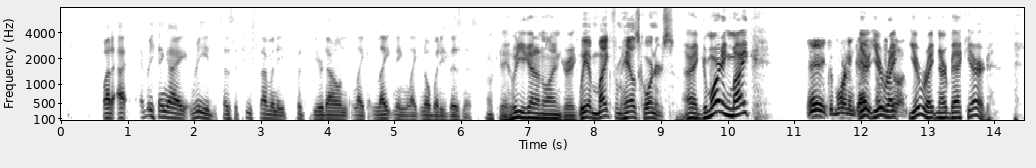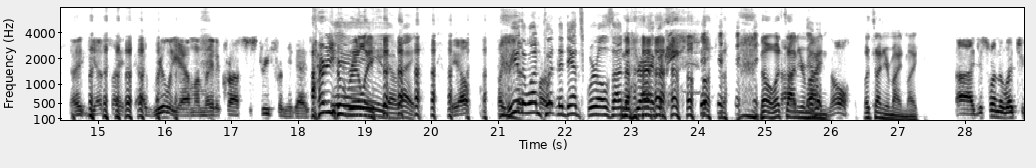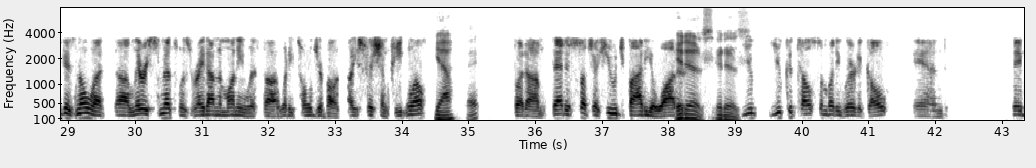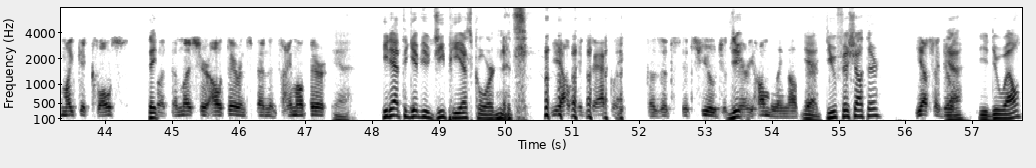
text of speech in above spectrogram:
But I, everything I read says the 270 puts deer down like lightning, like nobody's business. Okay, who do you got on the line, Greg? We have Mike from Hales Corners. All right. Good morning, Mike. Hey, good morning, guys. You're, you're right. doing? You're right in our backyard. Uh, yes, I, I really am. I'm right across the street from you guys. Are you really? Hey, all right. yep. Were you the one putting the dead squirrels on the driveway? no. What's on your Uh, mind? No. What's on your mind, Mike? Uh, I just wanted to let you guys know what uh, Larry Smith was right on the money with uh, what he told you about ice fishing Petenwell. Yeah, okay. But um, that is such a huge body of water. it is. It is. You you could tell somebody where to go, and they might get close. They- but unless you're out there and spending time out there, yeah. He'd have to give you GPS coordinates. yeah, exactly, because it's it's huge. It's very humbling out there. yeah. Do you fish out there? Yes, I do. Yeah. You do well.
